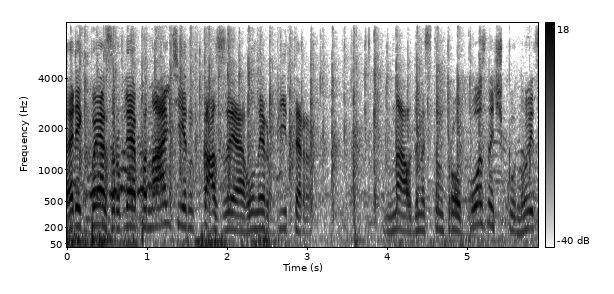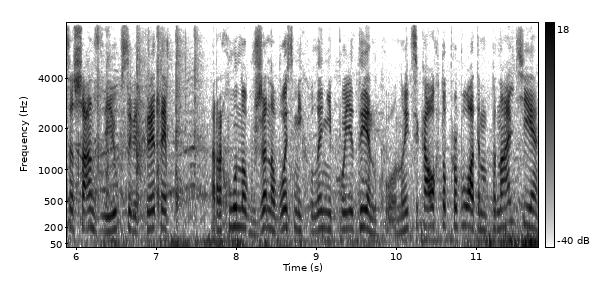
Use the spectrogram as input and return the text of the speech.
Ерік Беєр заробляє пенальті, вказує головний арбітер на 11-метрову позначку. Ну і це шанс для Юкса відкрити рахунок вже на 8-й хвилині поєдинку. Ну і цікаво, хто пробуватиме пенальті.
